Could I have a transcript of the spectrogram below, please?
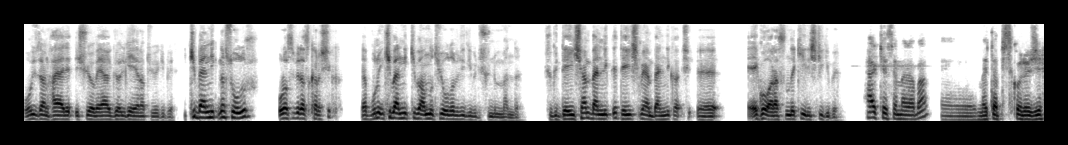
O yüzden hayaletleşiyor veya gölge yaratıyor gibi. İki benlik nasıl olur? Orası biraz karışık. Ya bunu iki benlik gibi anlatıyor olabilir gibi düşündüm ben de. Çünkü değişen benlikle değişmeyen benlik e, ego arasındaki ilişki gibi. Herkese merhaba. E, metapsikoloji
